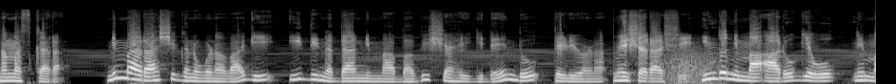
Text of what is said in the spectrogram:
ನಮಸ್ಕಾರ. ನಿಮ್ಮ ರಾಶಿಗನುಗುಣವಾಗಿ ಈ ದಿನದ ನಿಮ್ಮ ಭವಿಷ್ಯ ಹೇಗಿದೆ ಎಂದು ತಿಳಿಯೋಣ. ಮೇಷರಾಶಿ. ಇಂದು ನಿಮ್ಮ ಆರೋಗ್ಯವು ನಿಮ್ಮ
